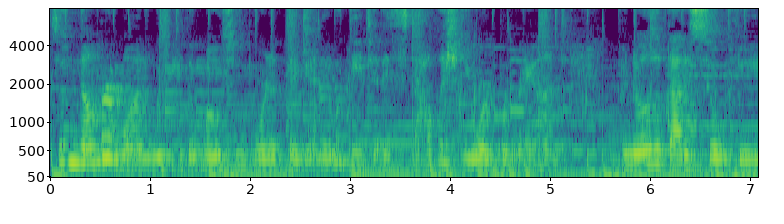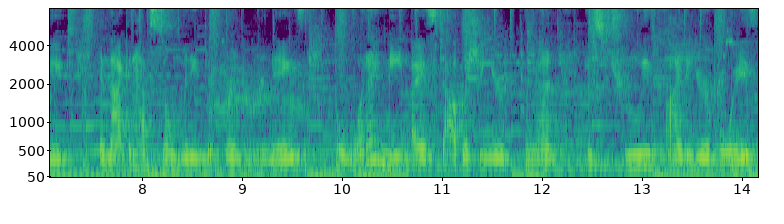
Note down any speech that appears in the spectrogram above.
So, number one would be the most important thing, and it would be to establish your brand. I know that that is so vague and that can have so many different meanings, but what I mean by establishing your brand is truly finding your voice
